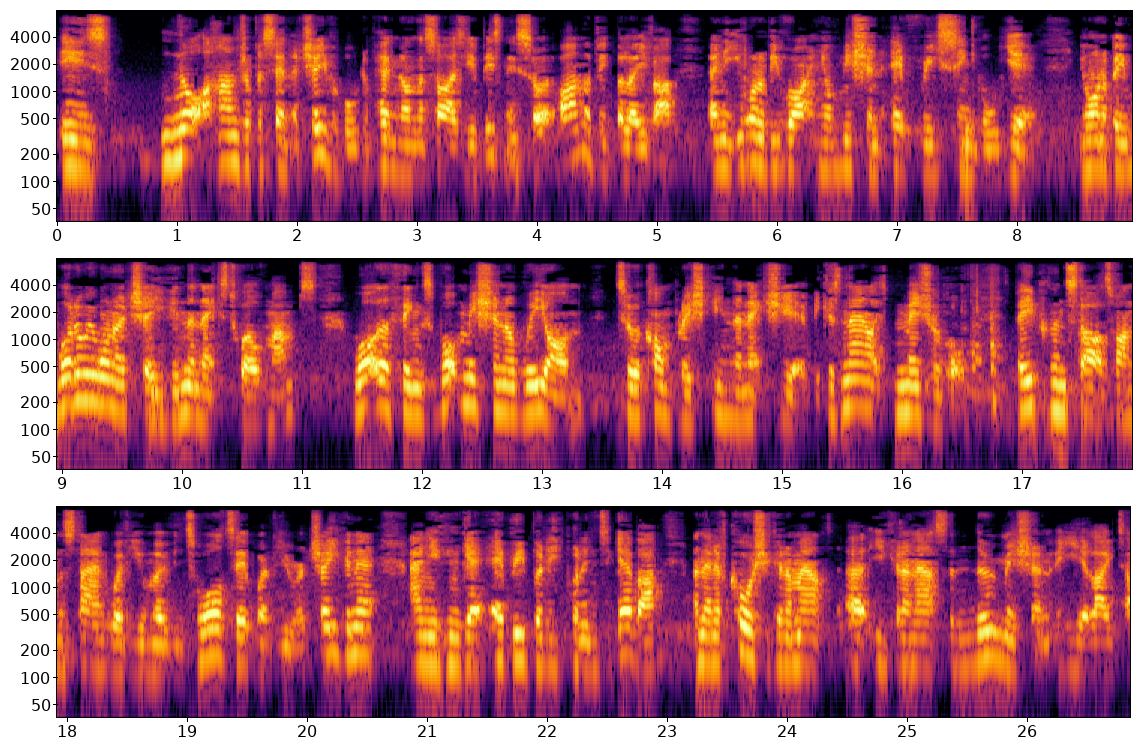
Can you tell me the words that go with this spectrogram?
is not 100% achievable depending on the size of your business. So I'm a big believer and you want to be writing your mission every single year. You want to be, what do we want to achieve in the next 12 months? What are the things, what mission are we on to accomplish in the next year because now it's measurable. People can start to understand whether you're moving towards it, whether you're achieving it, and you can get everybody putting together. And then, of course, you can amount, uh, you can announce the new mission a year later.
